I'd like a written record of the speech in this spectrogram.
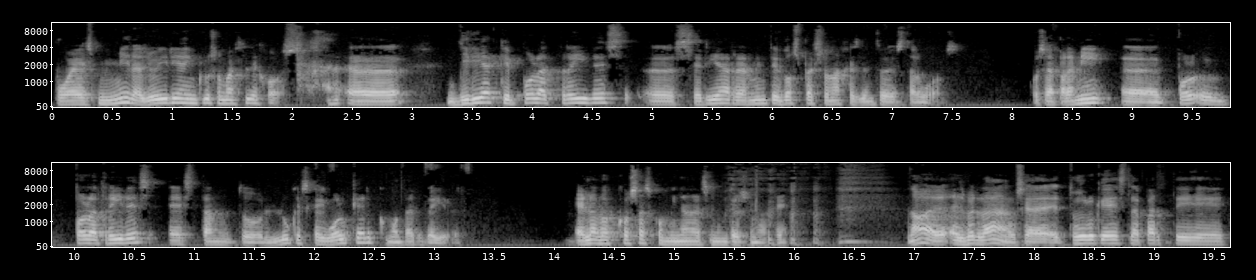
Pues mira, yo iría incluso más lejos. Eh, diría que Paul Atreides eh, sería realmente dos personajes dentro de Star Wars. O sea, para mí, eh, Paul, Paul Atreides es tanto Luke Skywalker como Darth Vader. Es las dos cosas combinadas en un personaje. No, es verdad. O sea, todo lo que es la parte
